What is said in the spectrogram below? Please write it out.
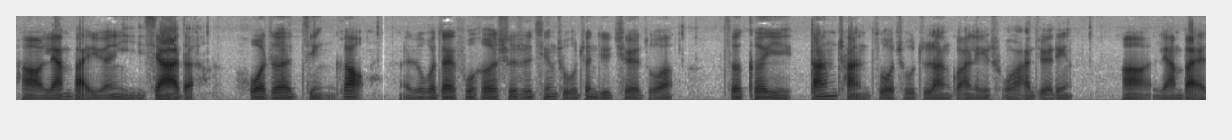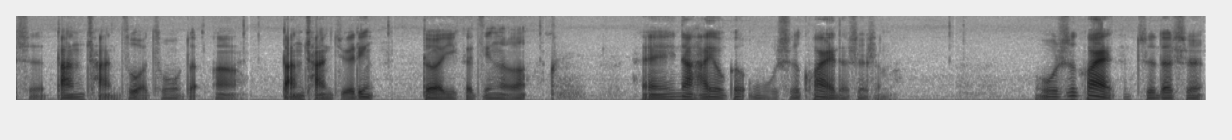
好，两百元以下的或者警告，如果在符合事实清楚、证据确凿，则可以当场作出治安管理处罚决定。啊，两百是当场做出的啊，当场决定的一个金额。哎，那还有个五十块的是什么？五十块指的是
